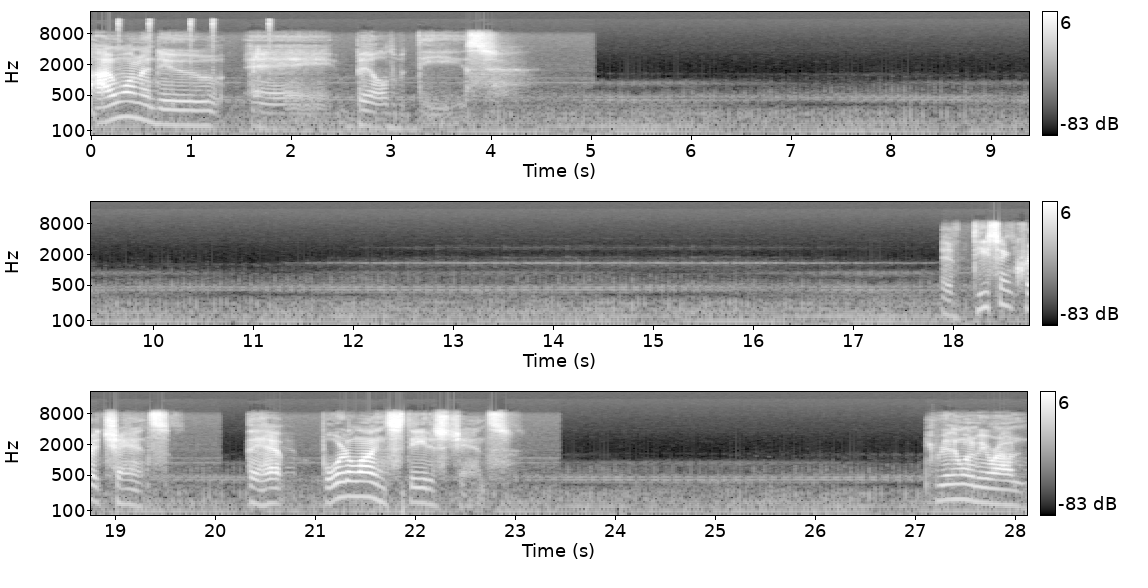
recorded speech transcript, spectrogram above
I want to do a build with these. have decent crit chance. They have borderline status chance. You really want to be around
